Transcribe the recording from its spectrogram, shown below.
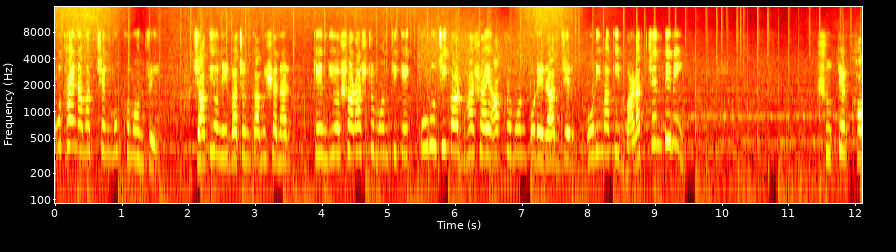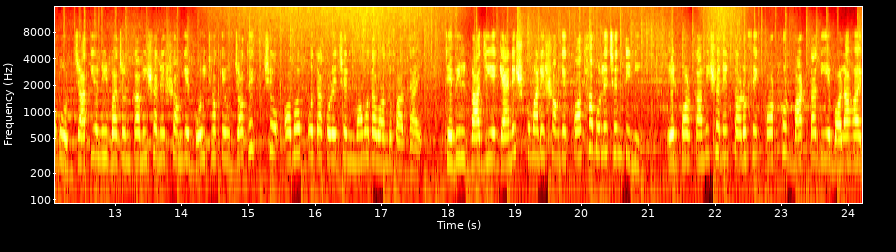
কোথায় নামাচ্ছেন মুখ্যমন্ত্রী জাতীয় নির্বাচন কমিশনার কেন্দ্রীয় স্বরাষ্ট্রমন্ত্রীকে কুরুচিকর ভাষায় আক্রমণ করে রাজ্যের গরিমা কি বাড়াচ্ছেন তিনি? সূত্রের খবর, জাতীয় নির্বাচন কমিশনের সঙ্গে বৈঠকেও যথেচ্ছ অভব্যতা করেছেন মমতা বন্দ্যোপাধ্যায়। টেবিল বাজিয়ে জ্ঞানেশ কুমারের সঙ্গে কথা বলেছেন তিনি। এরপর কমিশনের তরফে কঠোর বার্তা দিয়ে বলা হয়,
